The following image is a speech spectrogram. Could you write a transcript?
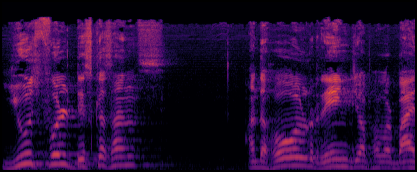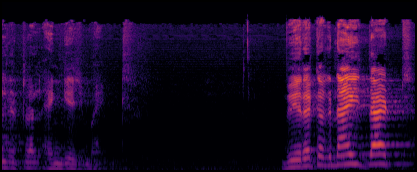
useful discussions on the whole range of our bilateral engagement. We recognize that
